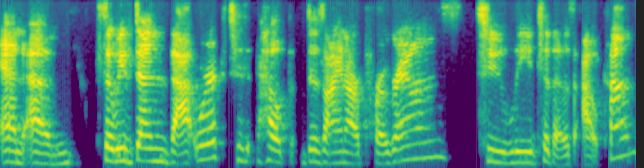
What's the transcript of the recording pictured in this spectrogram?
And um, so we've done that work to help design our programs to lead to those outcomes.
